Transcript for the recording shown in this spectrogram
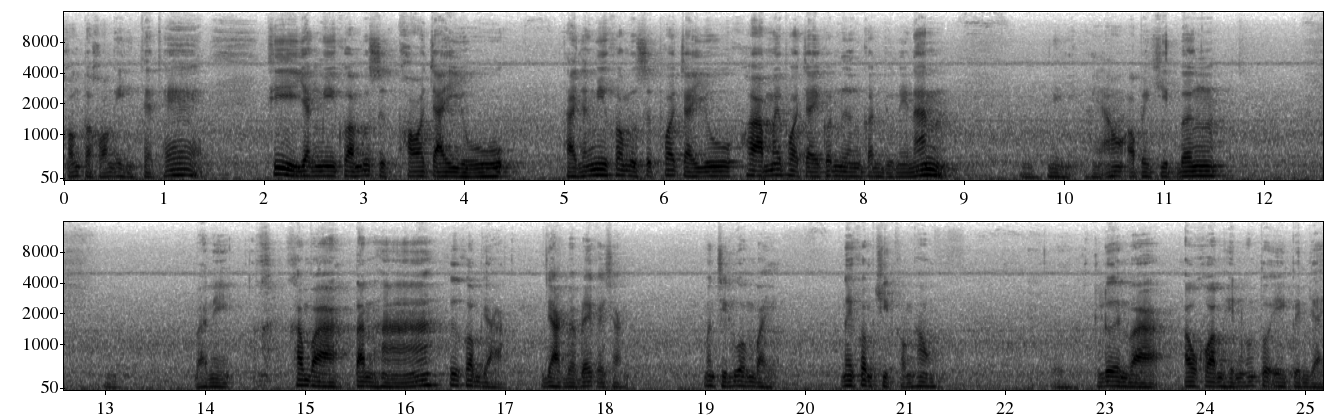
ของตัวของเองแท้ๆที่ยังมีความรู้สึกพอใจอยู่ถ้ายังมีความรู้สึกพอใจอยู่ ความไม่พอใจก็เนืองกันอยู่ในนั้น นี่ให้เอาเอาไปคิดเบิงบานี้คำว่าตัณหาคือความอยากอยากแบบใดก็ช่างมันสิร่วมไว้ในความคิดของเฮาเลื่อนว่าเอาความเห็นของตัวเองเป็นใหญ่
